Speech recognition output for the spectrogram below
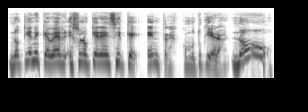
no tiene que ver, eso no quiere decir que entra como tú quieras. No,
